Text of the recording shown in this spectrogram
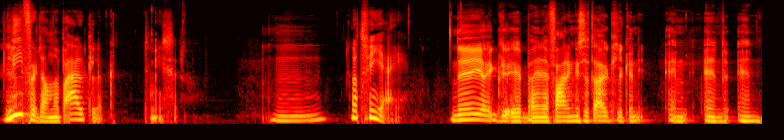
Liever dan op uiterlijk, tenminste. Hmm. Wat vind jij? Nee, ja, ik, mijn ervaring is dat uiterlijk en, en, en, en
